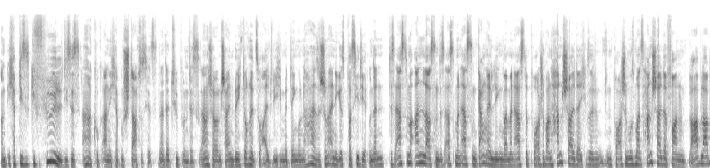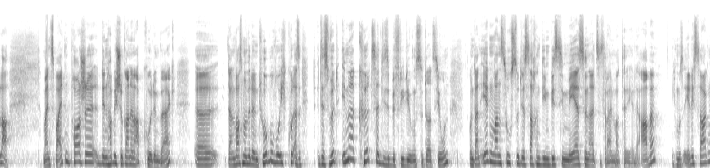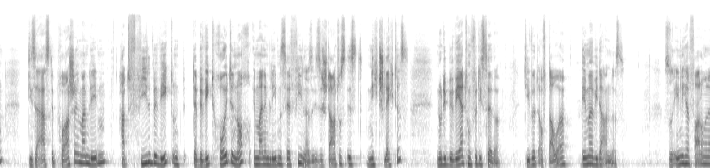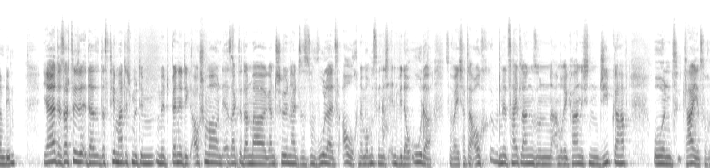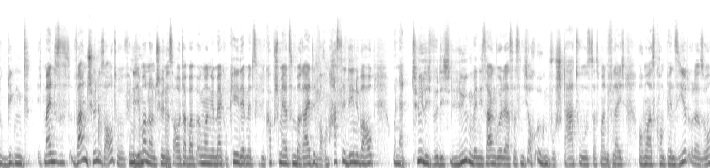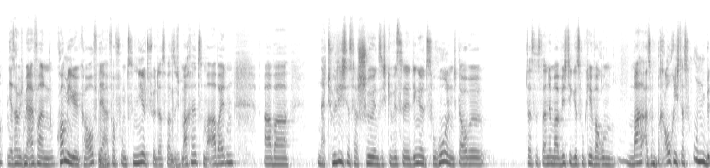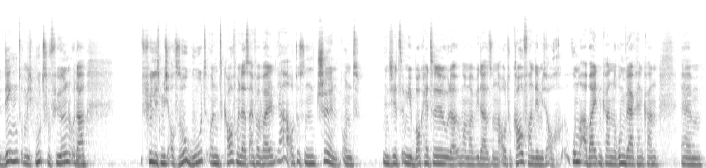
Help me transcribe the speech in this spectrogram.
Und ich habe dieses Gefühl, dieses, ah, guck an, ich habe einen Status jetzt, ne, der Typ. Und das, ah, schau, anscheinend bin ich doch nicht so alt, wie ich immer denke. Und ah, es ist schon einiges passiert hier. Und dann das erste Mal anlassen, das erste Mal einen ersten Gang einlegen, weil mein erster Porsche war ein Handschalter. Ich habe gesagt, ein Porsche muss man als Handschalter fahren und bla bla bla. Mein zweiten Porsche, den habe ich schon gar nicht mehr abgeholt im Werk. Äh, dann war es mal wieder ein Turbo, wo ich cool. Also das wird immer kürzer, diese Befriedigungssituation. Und dann irgendwann suchst du dir Sachen, die ein bisschen mehr sind als das rein materielle. Aber ich muss ehrlich sagen, dieser erste Porsche in meinem Leben hat viel bewegt und der bewegt heute noch in meinem Leben sehr viel. Also dieser Status ist nichts Schlechtes, nur die Bewertung für dich selber, die wird auf Dauer immer wieder anders. So ähnliche Erfahrungen in deinem Leben? Ja, der sagte, das Thema hatte ich mit dem mit Benedikt auch schon mal und er sagte dann mal ganz schön halt sowohl als auch. Ne? Man muss ja nicht entweder oder. So, weil ich hatte auch eine Zeit lang so einen amerikanischen Jeep gehabt und klar, jetzt rückblickend, ich meine, es war ein schönes Auto, finde ich mhm. immer noch ein schönes Auto, aber habe irgendwann gemerkt, okay, der hat mir zu viel Kopfschmerzen bereitet, warum hasst du den überhaupt? Und natürlich würde ich lügen, wenn ich sagen würde, dass das nicht auch irgendwo Status, dass man mhm. vielleicht auch mal was kompensiert oder so. Jetzt habe ich mir einfach einen Kombi gekauft, der mhm. einfach funktioniert für das, was mhm. ich mache, zum Arbeiten. Aber natürlich ist das schön, sich gewisse Dinge zu holen. Ich glaube, dass es dann immer wichtig ist, okay, warum mache, also brauche ich das unbedingt, um mich gut zu fühlen oder mhm. fühle ich mich auch so gut und kaufe mir das einfach, weil ja, Autos sind schön und wenn ich jetzt irgendwie Bock hätte oder irgendwann mal wieder so ein Auto kaufe, an dem ich auch rumarbeiten kann, rumwerkeln kann, ähm,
